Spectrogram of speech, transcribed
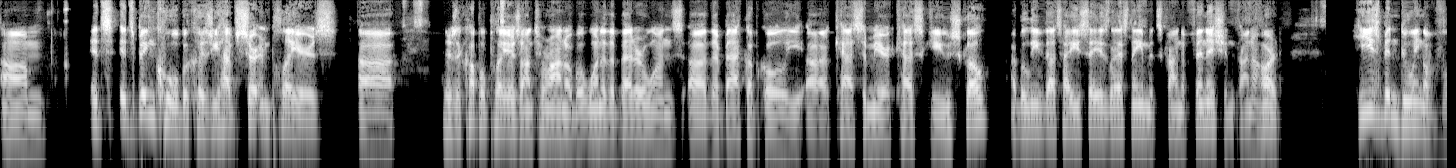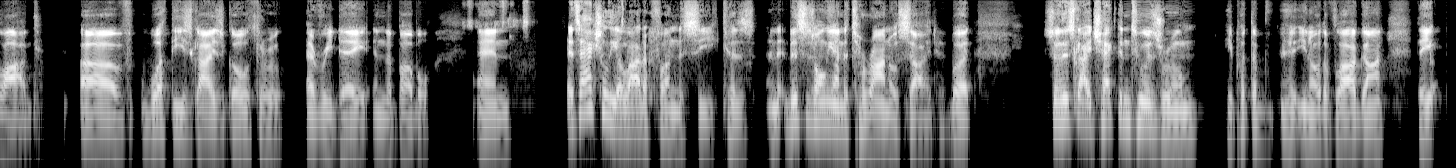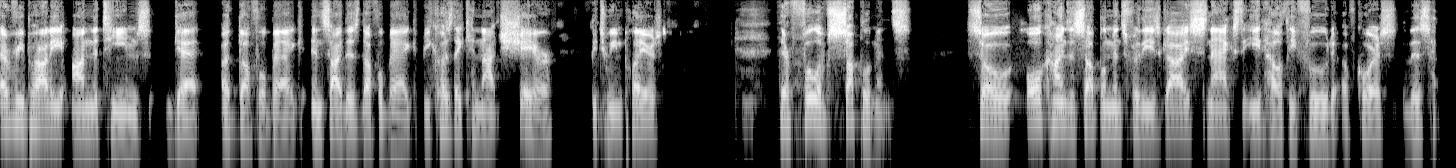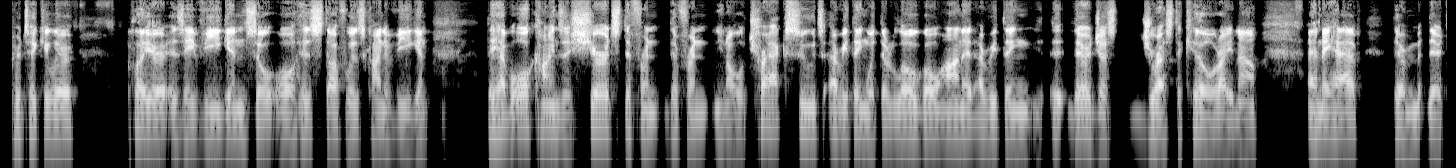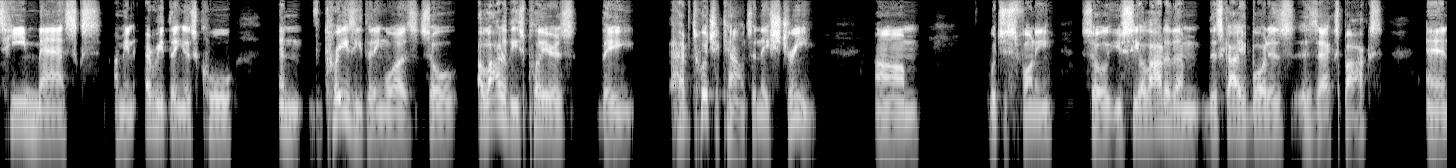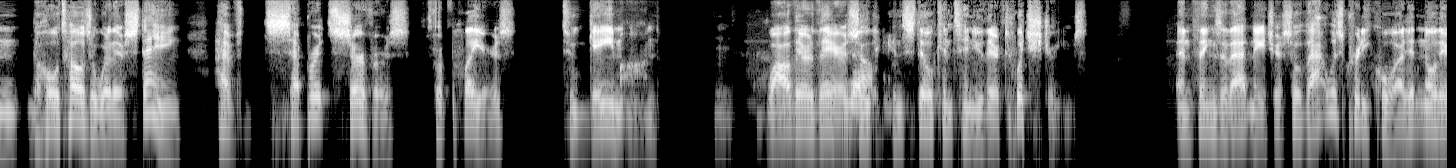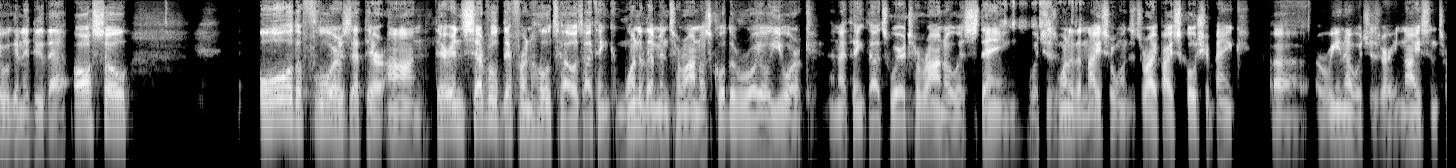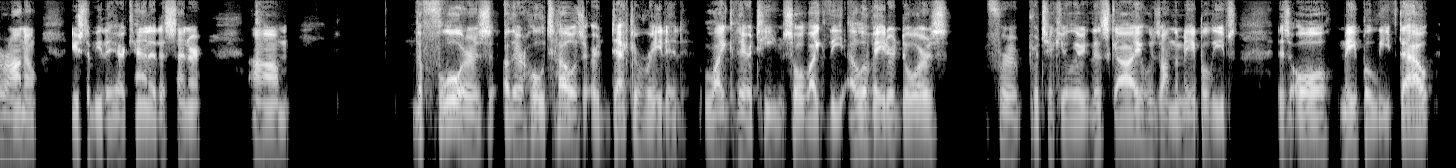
Um, it's it's been cool because you have certain players. Uh, there's a couple players on Toronto, but one of the better ones, uh, their backup goalie, uh, Kasimir Kaskiusko. I believe that's how you say his last name. It's kind of Finnish and kind of hard. He's been doing a vlog of what these guys go through every day in the bubble, and it's actually a lot of fun to see because and this is only on the Toronto side, but so this guy checked into his room. He put the you know the vlog on. They everybody on the teams get a duffel bag. Inside this duffel bag, because they cannot share between players, they're full of supplements. So all kinds of supplements for these guys, snacks to eat healthy food. Of course, this particular player is a vegan, so all his stuff was kind of vegan. They have all kinds of shirts, different different you know track suits, everything with their logo on it. Everything they're just dressed to kill right now, and they have their their team masks. I mean, everything is cool. And the crazy thing was, so a lot of these players they have Twitch accounts and they stream, um, which is funny. So you see a lot of them. This guy bought his his Xbox, and the hotels are where they're staying have separate servers for players to game on Hmm. while they're there, so they can still continue their Twitch streams and things of that nature. So that was pretty cool. I didn't know they were going to do that. Also, all the floors that they're on, they're in several different hotels. I think one of them in Toronto is called the Royal York, and I think that's where Toronto is staying, which is one of the nicer ones. It's right by Scotiabank uh, Arena, which is very nice in Toronto. Used to be the Air Canada Center. Um, the floors of their hotels are decorated like their team. So, like the elevator doors for particularly this guy who's on the Maple Leafs is all maple leafed out.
